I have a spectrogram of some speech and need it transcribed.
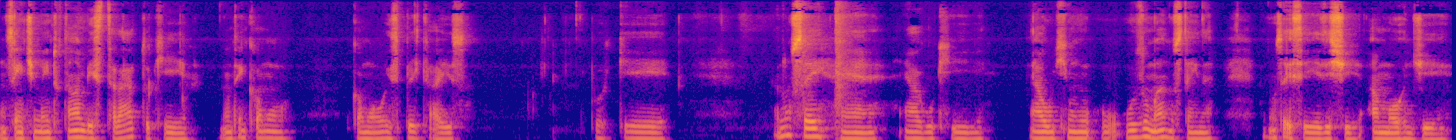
um sentimento tão abstrato que não tem como, como explicar isso. Porque eu não sei, é, é algo que é algo que um, os humanos têm, né? Eu não sei se existe amor de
